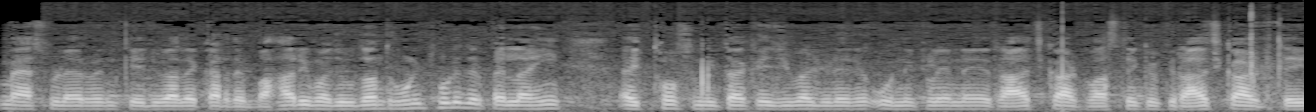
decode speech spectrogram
ਮੈਂ ਇਸ ਵੇਲੇ ਅਰਵਿੰਦ ਕੇਜਰੀਵਾਲ ਦੇ ਘਰ ਦੇ ਬਾਹਰ ਹੀ ਮੌਜੂਦ ਹਾਂ। ਤੇ ਹੁਣੀ ਥੋੜੀ ਦੇਰ ਪਹਿਲਾਂ ਹੀ ਇੱਥੋਂ ਸੁਨੀਤਾ ਕੇਜਰੀਵਾਲ ਜਿਹੜੇ ਨੇ, ਉਹ ਨਿਕਲੇ ਨੇ ਰਾਜਘਾਟ ਵਾਸਤੇ, ਕਿਉਂਕਿ ਰਾਜਘਾਟ ਤੇ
